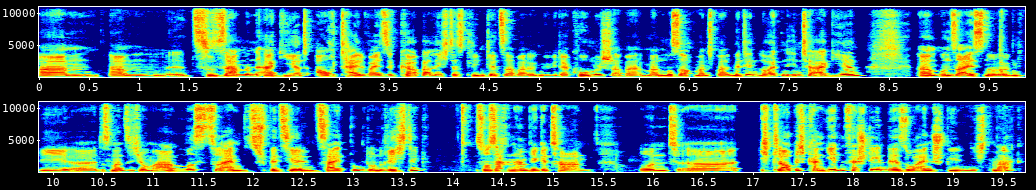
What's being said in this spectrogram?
ähm, ähm, zusammen agiert, auch teilweise körperlich. Das klingt jetzt aber irgendwie wieder komisch, aber man muss auch manchmal mit den Leuten interagieren ähm, und sei es nur irgendwie, äh, dass man sich umarmen muss zu einem speziellen Zeitpunkt und richtig. So Sachen haben wir getan. Und äh, ich glaube, ich kann jeden verstehen, der so ein Spiel nicht mag.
